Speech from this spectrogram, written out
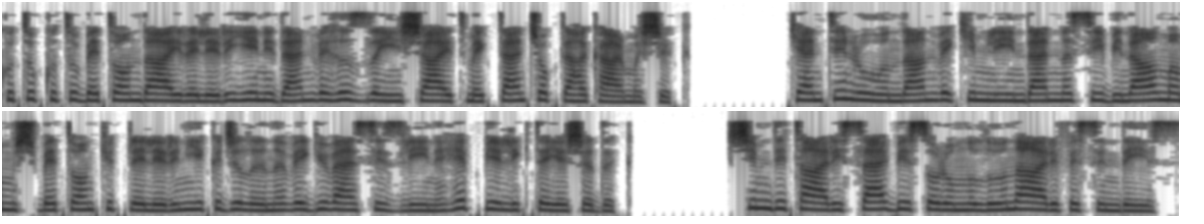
kutu kutu beton daireleri yeniden ve hızla inşa etmekten çok daha karmaşık. Kentin ruhundan ve kimliğinden nasibini almamış beton kütlelerin yıkıcılığını ve güvensizliğini hep birlikte yaşadık. Şimdi tarihsel bir sorumluluğun arifesindeyiz.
